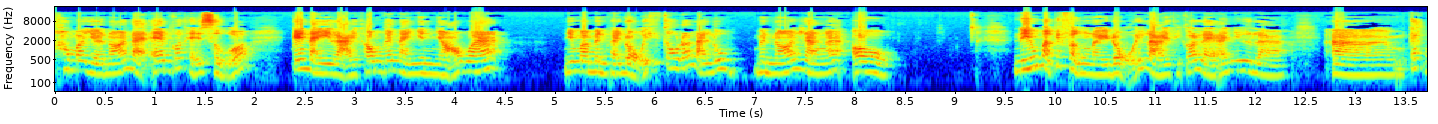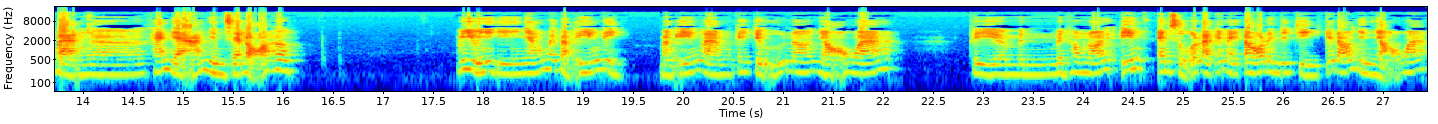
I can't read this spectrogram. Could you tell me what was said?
không bao giờ nói là em có thể sửa. Cái này lại không cái này nhìn nhỏ quá. Nhưng mà mình phải đổi cái câu đó lại luôn. Mình nói rằng á ồ nếu mà cái phần này đổi lại thì có lẽ như là à, các bạn à, khán giả nhìn sẽ rõ hơn. Ví dụ như chị nhắn với bạn yến đi. Bạn yến làm cái chữ nó nhỏ quá thì ờ, mình mình không nói yến em sửa là cái này to lên cho chị cái đó nhìn nhỏ quá.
